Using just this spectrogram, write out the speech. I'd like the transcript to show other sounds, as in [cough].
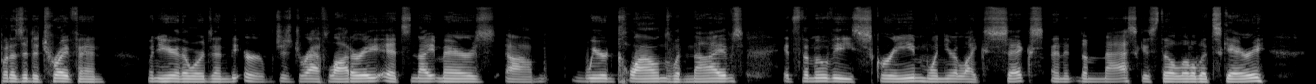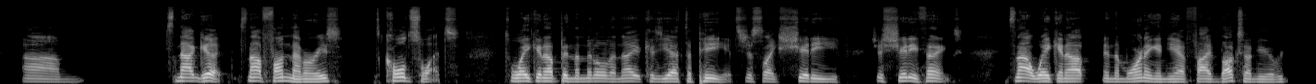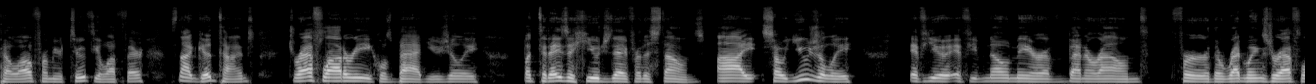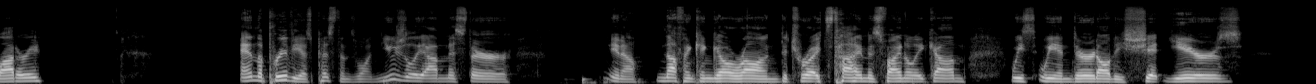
But as a Detroit fan, when you hear the words NBA or just draft lottery, it's nightmares, um, weird clowns with knives. It's the movie Scream when you're like six and it, the mask is still a little bit scary. Um, it's not good. It's not fun memories. It's cold sweats. It's waking up in the middle of the night because you have to pee. It's just like shitty, just shitty things. It's not waking up in the morning and you have five bucks under your pillow from your tooth you left there. It's not good times. Draft lottery equals bad usually, but today's a huge day for the Stones. I so usually if you if you've known me or have been around for the Red Wings draft lottery and the previous Pistons one, usually I'm Mr. You know, nothing can go wrong. [laughs] Detroit's time has finally come. We we endured all these shit years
